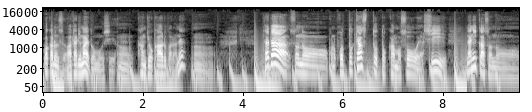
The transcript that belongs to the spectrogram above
分かるんですよ。当たり前やと思うし、うん、環境変わるからね。うんただそのこのポッドキャストとかもそうやし何かその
